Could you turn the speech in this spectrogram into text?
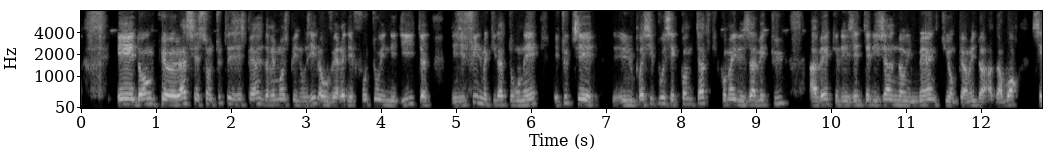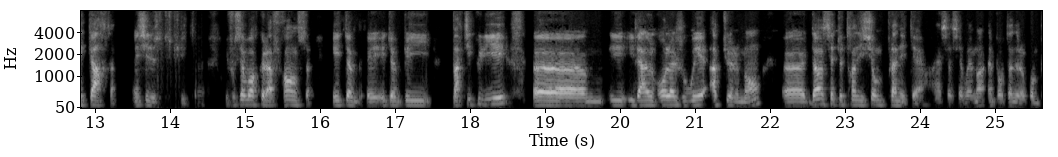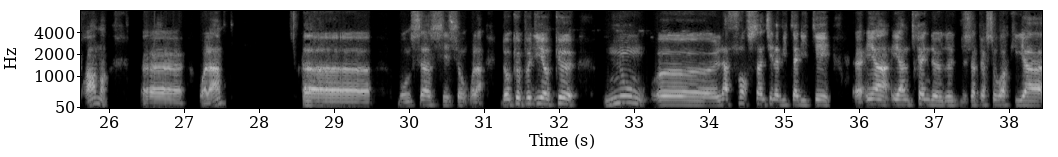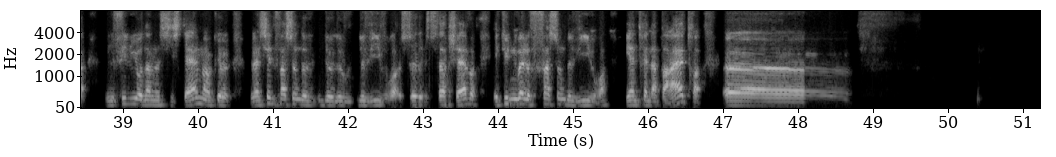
Et donc euh, là, ce sont toutes les expériences de Raymond Spinozzi. Là, vous verrez des photos inédites, des films qu'il a tournés et toutes ces, le principal, c'est contacts, comment il les a vécus avec les intelligences non humaines qui ont permis d'avoir ces cartes, ainsi de suite. Il faut savoir que la France est un, est un pays particulier. Euh, il, a un rôle à jouer actuellement euh, dans cette transition planétaire. Hein, ça, c'est vraiment important de le comprendre. Euh, voilà. bon, ça, c'est son. Voilà. Donc, on peut dire que nous, la force anti la vitalité euh, est, en, train de, s'apercevoir qu'il y a une fêlure dans le système, que l'ancienne façon de, de vivre s'achève et qu'une nouvelle façon de vivre est en train d'apparaître. Euh,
